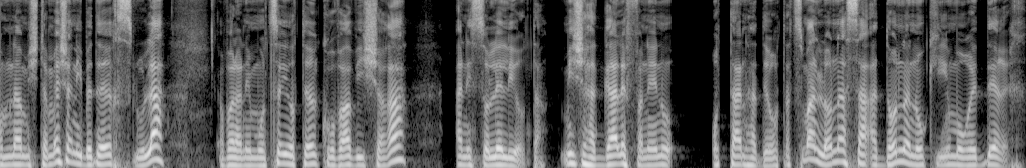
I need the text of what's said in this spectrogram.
אמנם משתמש אני בדרך סלולה, אבל אני מוצא יותר קרובה וישרה אני סולל לי אותה. מי שהגה לפנינו אותן הדעות עצמן לא נעשה אדון לנו כי היא מורה דרך.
